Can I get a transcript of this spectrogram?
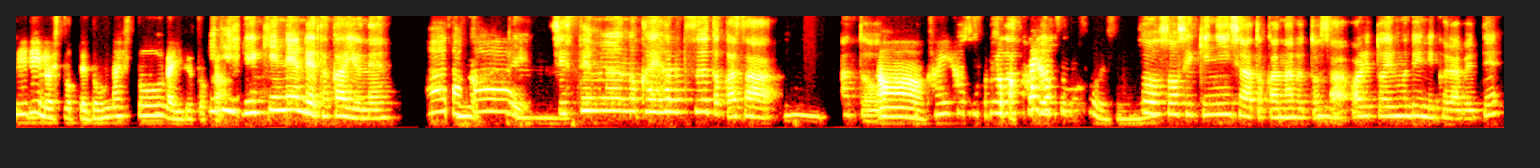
PD の人ってどんな人がいるとか。PD 平均年齢高いよね。あー高い。システムの開発とかさ、うんあと、ああ、開発そうそうか開発もそうですね。そうそう、責任者とかなるとさ、割と MD に比べて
